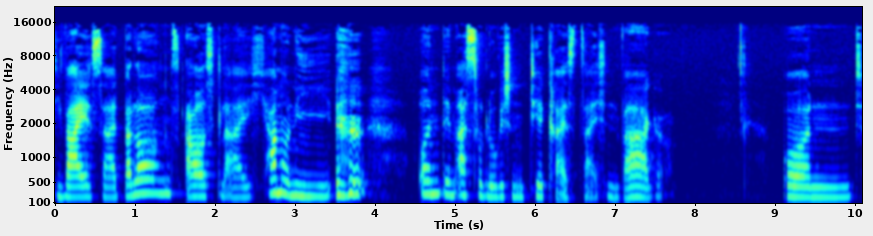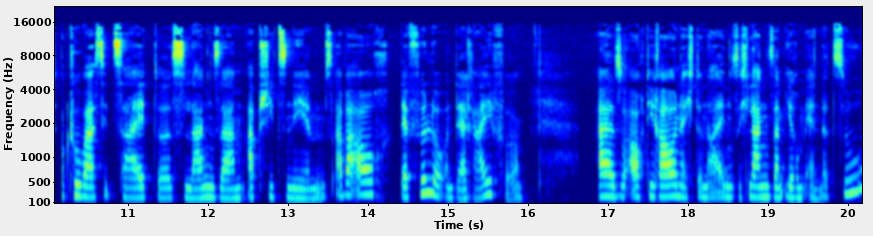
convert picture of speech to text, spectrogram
die Weisheit, Balance, Ausgleich, Harmonie und dem astrologischen Tierkreiszeichen Waage. Und Oktober ist die Zeit des langsamen Abschiedsnehmens, aber auch der Fülle und der Reife. Also auch die Rauhnächte neigen sich langsam ihrem Ende zu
